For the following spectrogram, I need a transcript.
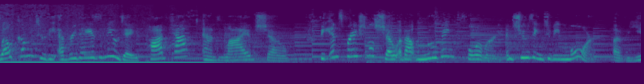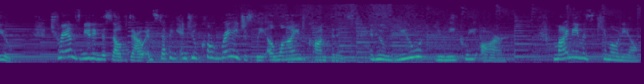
Welcome to the Everyday is a New Day podcast and live show. The inspirational show about moving forward and choosing to be more of you. Transmuting the self doubt and stepping into courageously aligned confidence in who you uniquely are. My name is Kim O'Neill.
